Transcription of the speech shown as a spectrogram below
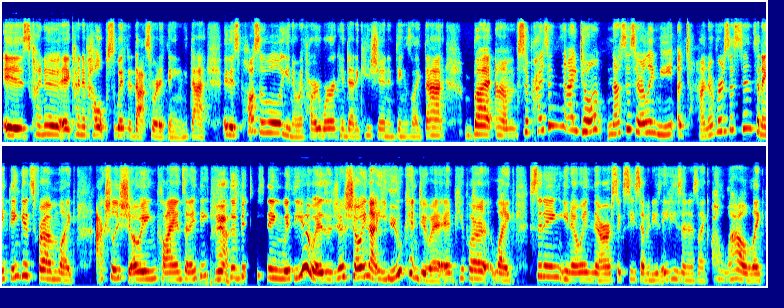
is kind of it kind of helps with that sort of thing that it is possible you know with hard work and dedication and things like that. But um surprisingly i don't necessarily meet a ton of resistance and i think it's from like actually showing clients. And I think yeah. the biggest thing with you is just showing that you can do it. And people are like sitting, you know, in their 60s, 70s, 80s, and it's like, oh, wow, like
